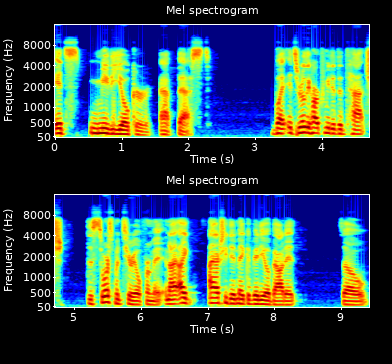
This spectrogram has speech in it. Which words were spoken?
it's mediocre at best. But it's really hard for me to detach the source material from it. And i i, I actually did make a video about it. So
